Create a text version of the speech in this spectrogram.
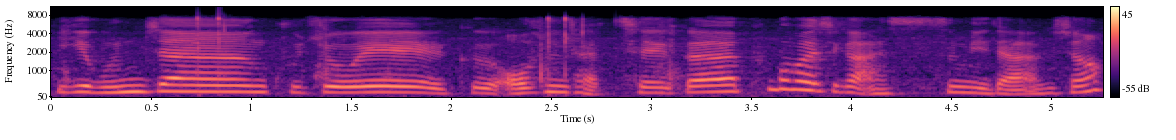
이게 문장 구조의 그 어순 자체가 평범하지가 않습니다. 그죠?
